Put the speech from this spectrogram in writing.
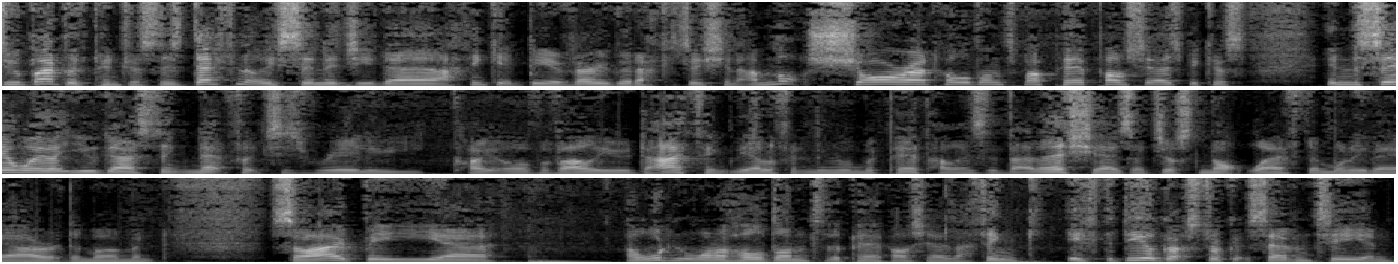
do bad with Pinterest. There's definitely synergy there. I think it'd be a very good acquisition. I'm not sure I'd hold on to my PayPal shares because, in the same way that you guys think Netflix is really quite overvalued, I think the elephant in the room with PayPal is that their shares are just not worth the money they are at the moment. So I'd be. Uh, I wouldn't want to hold on to the PayPal shares. I think if the deal got struck at 70 and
